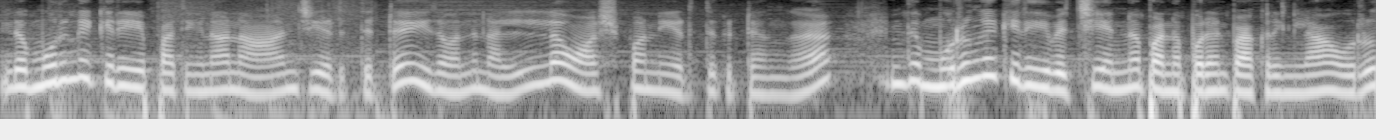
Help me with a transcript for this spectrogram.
இந்த முருங்கைக்கீரையை பார்த்தீங்கன்னா நான் ஆஞ்சி எடுத்துகிட்டு இதை வந்து நல்லா வாஷ் பண்ணி எடுத்துக்கிட்டேங்க. இந்த முருங்கைக்கீரையை வச்சு என்ன பண்ண போகிறேன்னு பார்க்குறீங்களா ஒரு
